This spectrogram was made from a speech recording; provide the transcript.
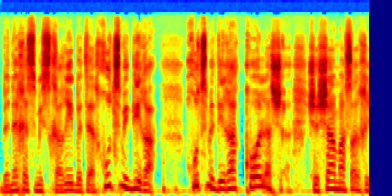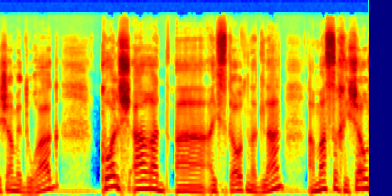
בנכס מסחרי, בת... חוץ מדירה, חוץ מדירה, כל הש... ששם מס הרכישה מדורג, כל שאר העסקאות נדל"ן, המס רכישה הוא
